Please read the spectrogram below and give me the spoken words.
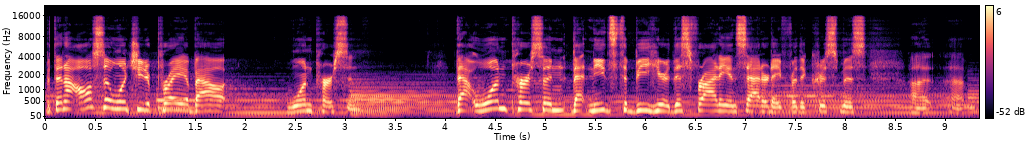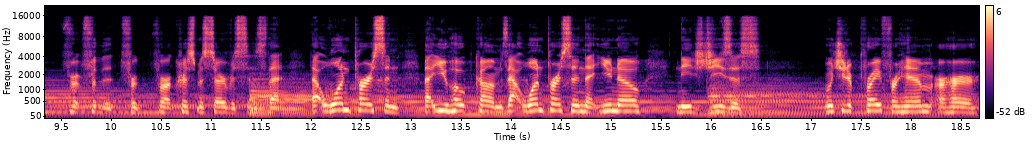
But then I also want you to pray about one person. That one person that needs to be here this Friday and Saturday for the Christmas uh, um, for, for, the, for, for our Christmas services. That, that one person that you hope comes, that one person that you know needs Jesus. I want you to pray for him or her.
